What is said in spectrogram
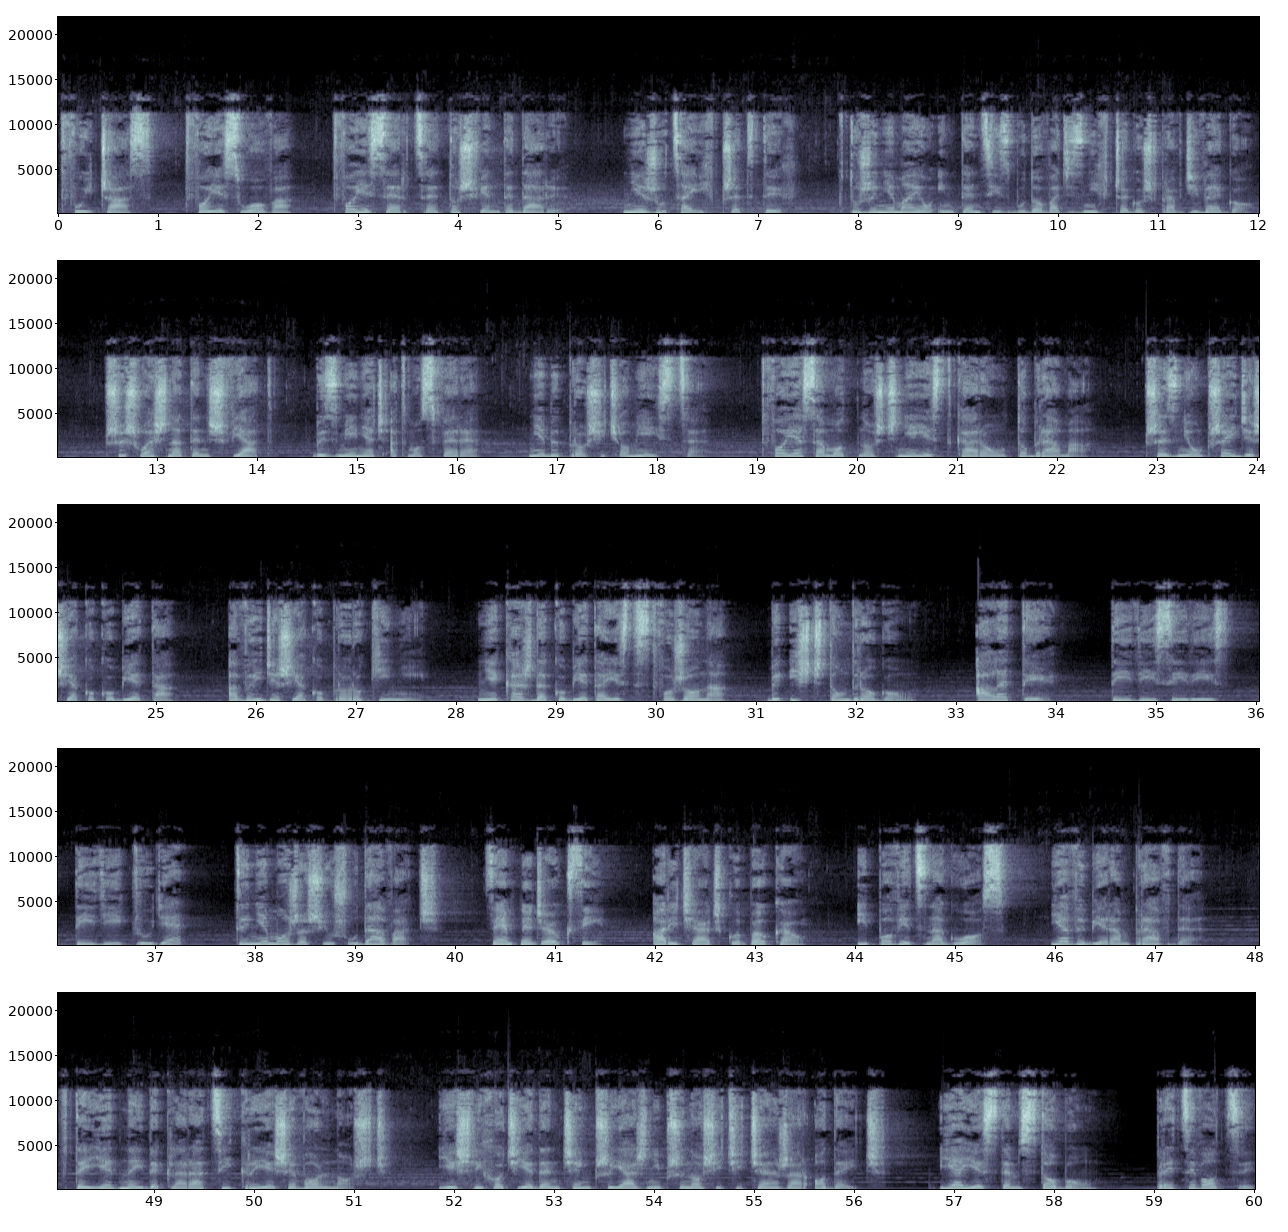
Twój czas, Twoje słowa, Twoje serce to święte dary. Nie rzucaj ich przed tych, którzy nie mają intencji zbudować z nich czegoś prawdziwego. Przyszłaś na ten świat, by zmieniać atmosferę, nie by prosić o miejsce. Twoja samotność nie jest karą, to brama. Przez nią przejdziesz jako kobieta, a wyjdziesz jako prorokini. Nie każda kobieta jest stworzona, by iść tą drogą. Ale ty, TG series, TG Kruye, ty nie możesz już udawać. Zamknę Joksi. Adichaj Globoko. I powiedz na głos: Ja wybieram prawdę. W tej jednej deklaracji kryje się wolność. Jeśli choć jeden cień przyjaźni przynosi ci ciężar, odejdź. Ja jestem z tobą. Precywocy,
